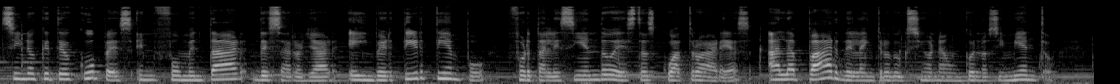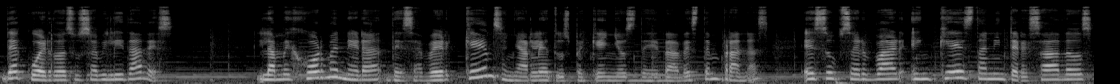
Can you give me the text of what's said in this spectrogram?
sino que te ocupes en fomentar, desarrollar e invertir tiempo fortaleciendo estas cuatro áreas a la par de la introducción a un conocimiento, de acuerdo a sus habilidades. La mejor manera de saber qué enseñarle a tus pequeños de edades tempranas es observar en qué están interesados,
